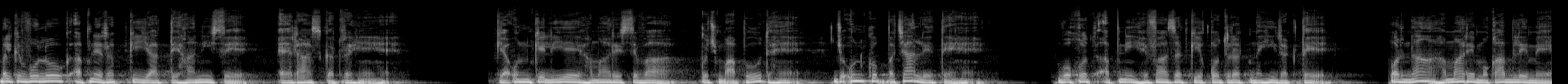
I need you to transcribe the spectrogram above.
بلکہ وہ لوگ اپنے رب کی یاد دہانی سے اعراض کر رہے ہیں۔ کیا ان کے لیے ہمارے سوا کچھ معبود ہیں جو ان کو بچا لیتے ہیں؟ وہ خود اپنی حفاظت کی قدرت نہیں رکھتے، اور نہ ہمارے مقابلے میں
